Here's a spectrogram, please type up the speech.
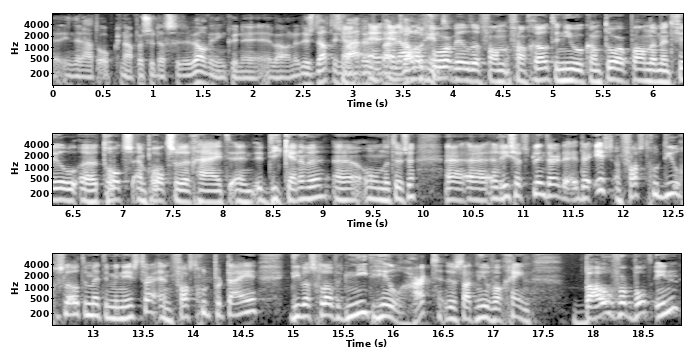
eh, inderdaad opknappen, zodat ze er wel weer in kunnen eh, wonen. Dus dat is Ja, waar, het- en waar en het wel alle begint. voorbeelden van, van grote nieuwe kantoorpanden met veel trots en protserigheid, en die kennen we ondertussen. Richard Splinter, er is een vastgoeddeal gesloten met de minister en vastgoedpartijen. Die was geloof ik niet heel hard. Er staat in ieder geval geen bouwverbod in.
